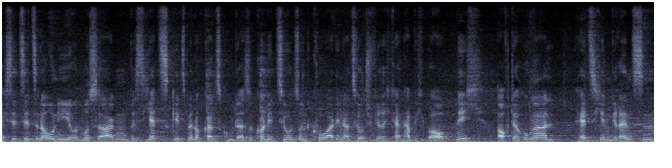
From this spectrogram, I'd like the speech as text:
Ich sitze jetzt in der Uni und muss sagen, bis jetzt geht es mir noch ganz gut. Also Konditions- und Koordinationsschwierigkeiten habe ich überhaupt nicht. Auch der Hunger hält sich in Grenzen.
